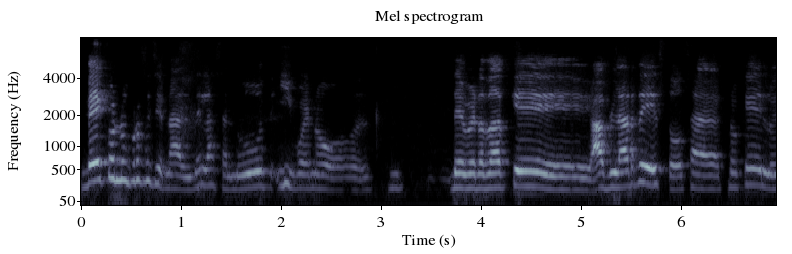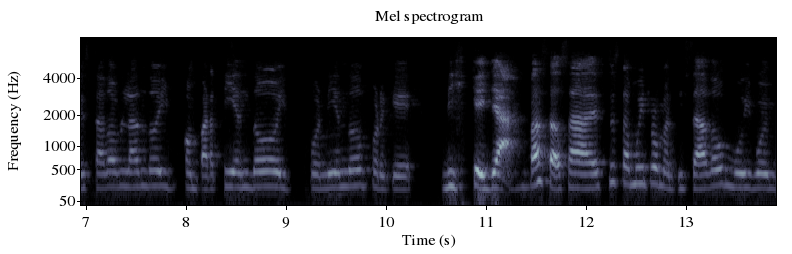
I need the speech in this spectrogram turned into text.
ve con un profesional de la salud y bueno, de verdad que hablar de esto, o sea, creo que lo he estado hablando y compartiendo y poniendo porque dije, ya, basta, o sea, esto está muy romantizado, muy buen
